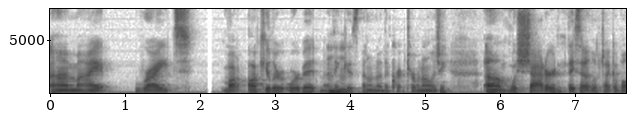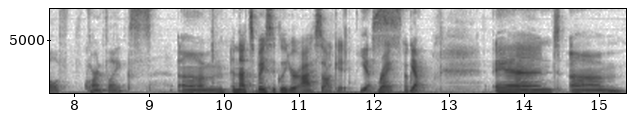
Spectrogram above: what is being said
Um, my right ocular orbit, I think is, I don't know the correct terminology, um, was shattered. They said it looked like a ball of cornflakes. Um, And that's basically your eye socket. yes. Right, okay. Yeah. And um,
